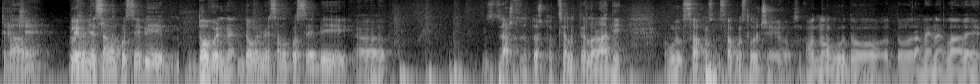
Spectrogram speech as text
trče? Pa, plivanje je samo po sebi dovoljno, dovoljno je samo po sebi, uh, zašto? Zato što celo telo radi u svakom, svakom slučaju, od, od nogu do, do ramena, glave, uh,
